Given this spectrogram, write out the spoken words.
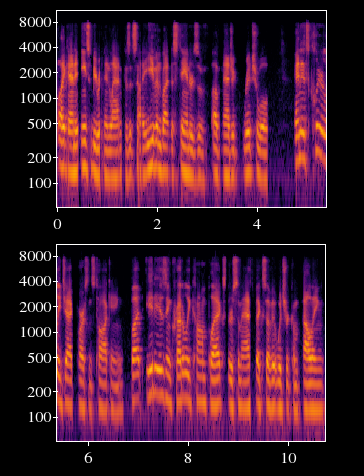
like and it needs to be written in Latin because it's not even by the standards of of magic ritual and it's clearly Jack Parsons talking, but it is incredibly complex. There's some aspects of it which are compelling,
